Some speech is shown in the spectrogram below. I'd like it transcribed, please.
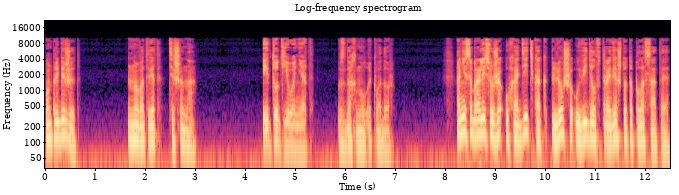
он прибежит. Но в ответ тишина. «И тут его нет», — вздохнул Эквадор. Они собрались уже уходить, как Леша увидел в траве что-то полосатое,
